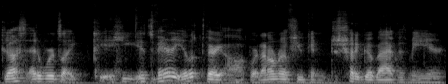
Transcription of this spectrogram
Gus Edwards. Like he, it's very. It looked very awkward. I don't know if you can just try to go back with me here.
